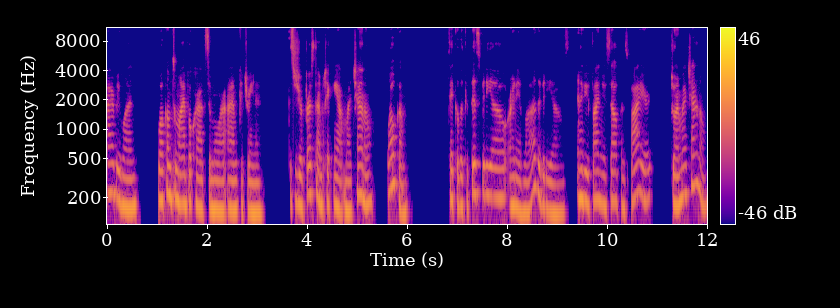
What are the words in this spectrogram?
Hi, everyone. Welcome to Mindful Crafts and More. I'm Katrina. This is your first time checking out my channel. Welcome. Take a look at this video or any of my other videos. And if you find yourself inspired, join my channel.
